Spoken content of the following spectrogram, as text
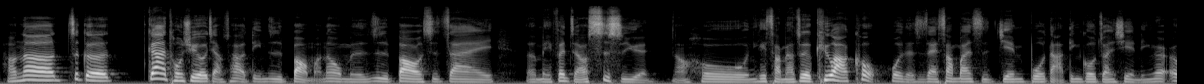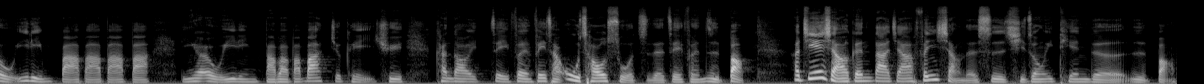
好，那这个。刚才同学有讲说他有订日报嘛？那我们的日报是在呃每份只要四十元，然后你可以扫描这个 QR code，或者是在上班时间拨打订购专线零二二五一零八八八八零二二五一零八八八八，就可以去看到这一份非常物超所值的这份日报。那今天想要跟大家分享的是其中一天的日报。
